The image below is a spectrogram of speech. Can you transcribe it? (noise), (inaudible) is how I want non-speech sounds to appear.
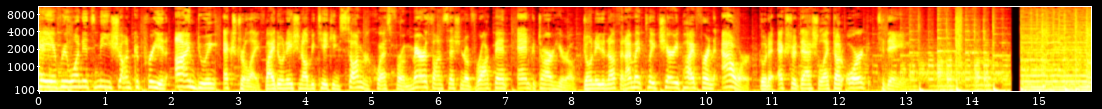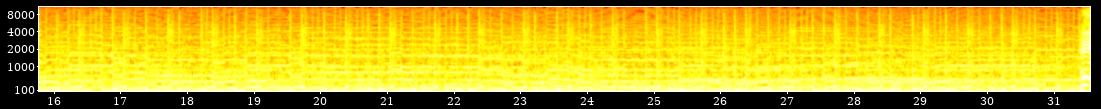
Hey everyone, it's me, Sean Capri, and I'm doing Extra Life. By donation, I'll be taking song requests for a marathon session of Rock Band and Guitar Hero. Donate enough, and I might play Cherry Pie for an hour. Go to extra-life.org today. Hey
